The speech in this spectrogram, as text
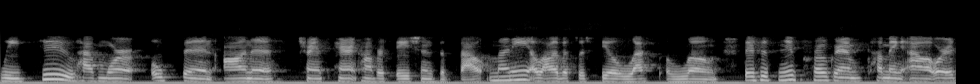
we do have more open, honest, transparent conversations about money, a lot of us would feel less alone. There's this new program coming out, or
